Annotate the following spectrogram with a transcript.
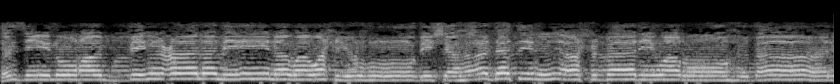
تنزيل رب العالمين ووحيه بشهادة الأحبار والرهبان.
